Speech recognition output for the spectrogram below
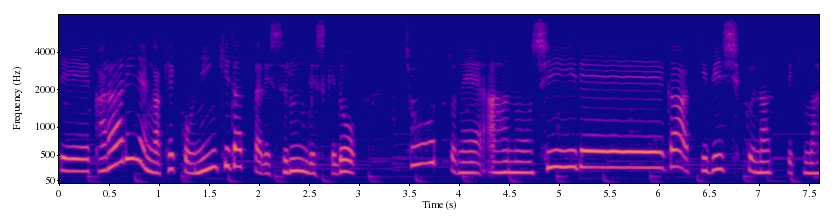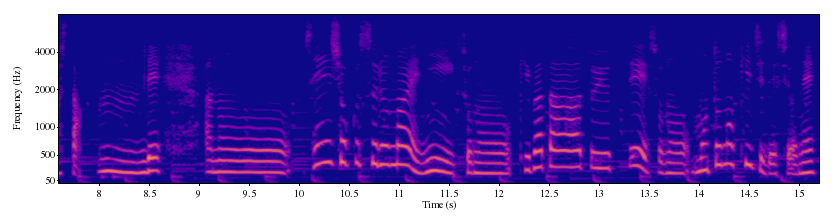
で、カラーリネンが結構人気だったりするんですけど、ちょっとね、あの、仕入れが厳しくなってきました。うん。で、あの染色する前に、その、木型といって、その、元の生地ですよね。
